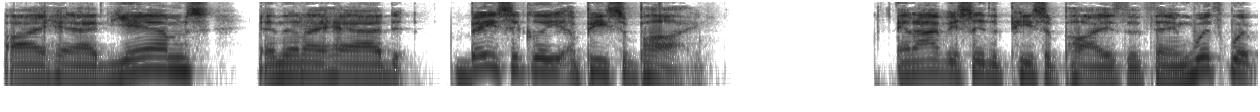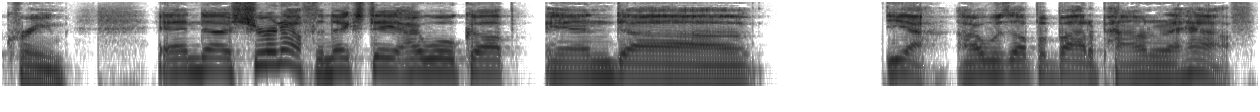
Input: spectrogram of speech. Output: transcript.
I had yams, and then I had basically a piece of pie. And obviously, the piece of pie is the thing with whipped cream. And uh, sure enough, the next day I woke up and uh, yeah, I was up about a pound and a half.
